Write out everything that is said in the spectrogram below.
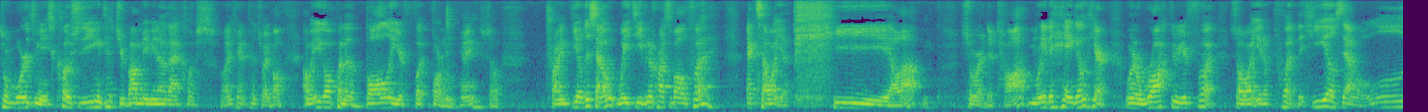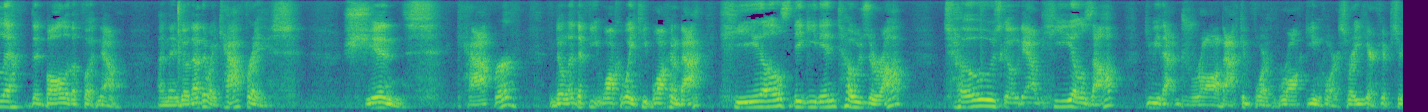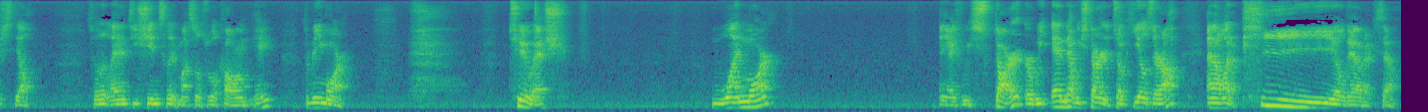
towards me as close as you can touch your bum, maybe not that close. Well, I can't touch my bum. I want you to go up on the ball of your foot for me, okay? So Try and feel this out. Weights even across the ball of the foot. Exhale, I want you to peel up. So we're at the top. I'm ready to hang out here. We're going to rock through your foot. So I want you to put the heels down. Lift the ball of the foot now. And then go the other way. Calf raise. shins, capper. Don't let the feet walk away. Keep walking them back. Heels digging in, toes are up. Toes go down, heels up. Give me that draw back and forth, rocking horse right here. Hips are still. So little anti-shin split muscles, we'll call them, okay? Three more. Two-ish. One more. And as we start, or we end how we started, so heels are up, and I want to peel down, exhale.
